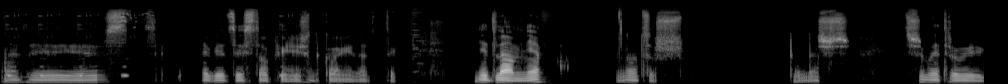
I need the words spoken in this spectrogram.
A to jest najwięcej 150 koni. No to tak nie dla mnie. No cóż. Tu nasz 3-metrowy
